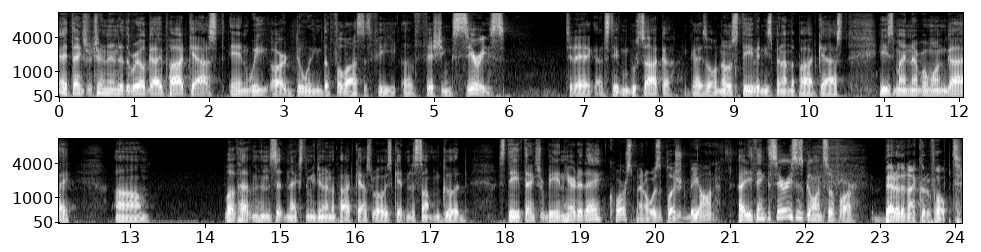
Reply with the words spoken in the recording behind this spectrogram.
Okay, thanks for tuning into the Real Guy podcast, and we are doing the philosophy of fishing series. Today I got Stephen Busaka. You guys all know Stephen. He's been on the podcast. He's my number one guy. Um, love having him sit next to me doing the podcast. We always get into something good. Steve, thanks for being here today. Of course, man. Always a pleasure to be on. How do you think the series is going so far? Better than I could have hoped.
